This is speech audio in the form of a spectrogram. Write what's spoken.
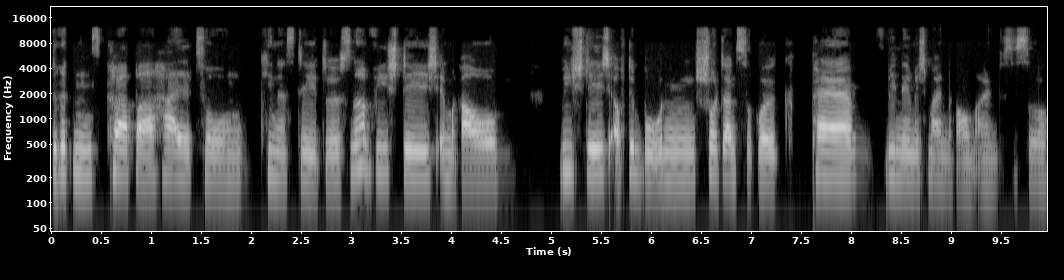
Drittens Körperhaltung, kinästhetisch, ne? Wie stehe ich im Raum? Wie stehe ich auf dem Boden? Schultern zurück, Pam, wie nehme ich meinen Raum ein? Das ist so,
